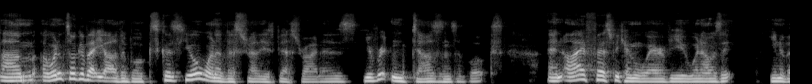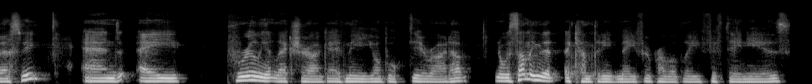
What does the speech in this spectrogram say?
um, I want to talk about your other books because you're one of Australia's best writers. You've written dozens of books, and I first became aware of you when I was at university, and a brilliant lecturer gave me your book, Dear Writer. And it was something that accompanied me for probably 15 years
